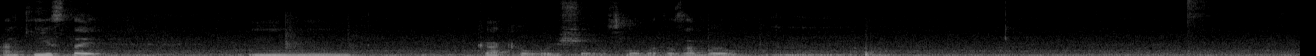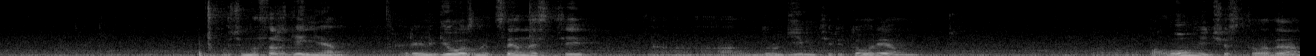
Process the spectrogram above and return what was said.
конкистой, как его еще слово-то забыл, общем, насаждение религиозной ценности э, другим территориям, паломничество, да,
